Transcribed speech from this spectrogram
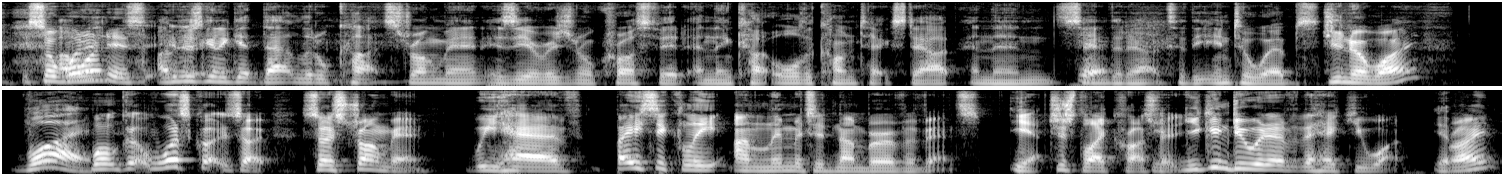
So what want- it is, I'm just going to get that little cut. Strongman is the original CrossFit, and then cut all the context out, and then send Yeah. it out to the interwebs. Do you know why? Why? Well, what's so so strongman? We have basically unlimited number of events. Yeah. just like CrossFit, you can do whatever the heck you want, Yep. right?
